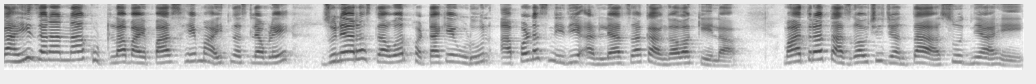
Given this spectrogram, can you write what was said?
काही जणांना कुठला बायपास हे माहीत नसल्यामुळे जुन्या रस्त्यावर फटाके उडून आपणच निधी आणल्याचा कांगावा केला. मात्र तासगावची जनता सुज्ञ आहे.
